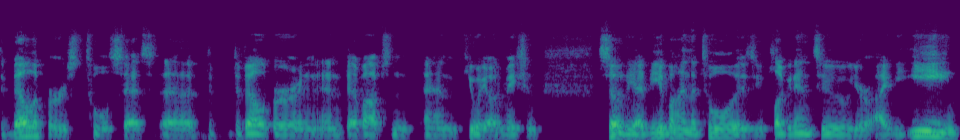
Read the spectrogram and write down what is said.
developers' tool sets, uh, de- developer and, and DevOps and, and QA automation. So the idea behind the tool is you plug it into your IDE,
